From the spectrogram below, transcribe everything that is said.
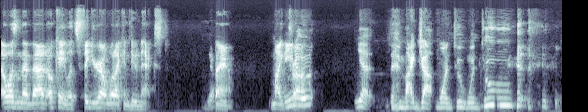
that wasn't that bad. Okay, let's figure out what I can do next. Yep. Bam. Mic You drop. know, yeah, my job one two one two.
